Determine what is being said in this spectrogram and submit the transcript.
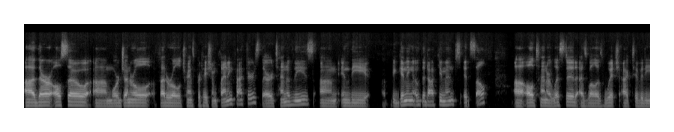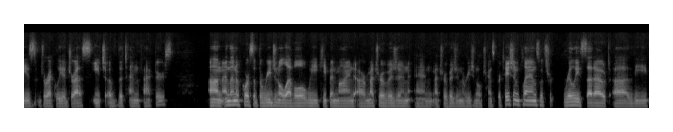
Uh, there are also uh, more general federal transportation planning factors. There are 10 of these um, in the beginning of the document itself. Uh, all 10 are listed as well as which activities directly address each of the 10 factors. Um, and then of course at the regional level, we keep in mind our MetroVision and MetroVision regional transportation plans, which really set out uh, the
